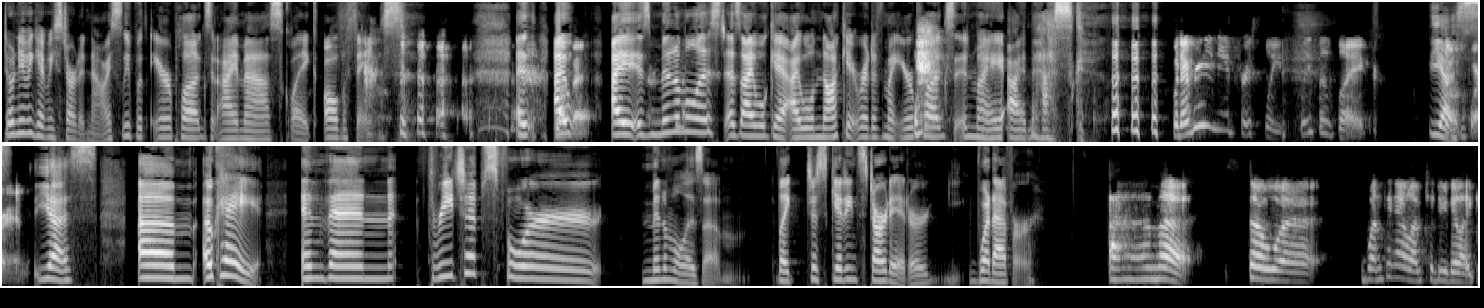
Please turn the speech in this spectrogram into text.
don't even get me started now. I sleep with earplugs and eye mask, like all the things. I, I, I, as minimalist as I will get, I will not get rid of my earplugs and my eye mask. Whatever you need for sleep. Sleep is like yes, so important. Yes. Um. Okay. And then three tips for minimalism, like just getting started or whatever. Um. So uh, one thing I love to do to like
